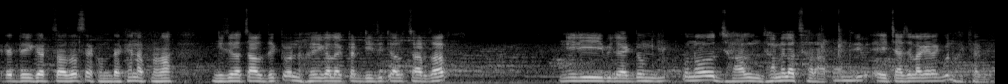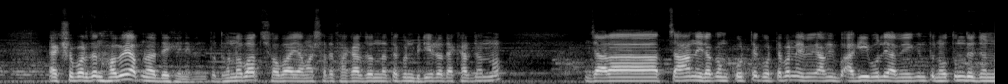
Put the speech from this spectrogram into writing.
এটা দুই গার্ড চার্জ আছে। এখন দেখেন আপনারা নিজেরা চার্জ দেখতে পারেন। হয়ে গেল একটা ডিজিটাল চার্জার নিরিবিলি, একদম কোনো ঝাল, ঝামেলা ছাড়া আপনি এই চার্জে লাগিয়ে রাখবেন হয়ে থাকবে। একশো পার্সেন্ট হবে, আপনারা দেখে নেবেন। তো ধন্যবাদ সবাই আমার সাথে থাকার জন্য তখন ভিডিওটা দেখার জন্য। যারা চান এরকম করতে করতে পারেন আমি আগেই বলি, আমি কিন্তু নতুনদের জন্য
